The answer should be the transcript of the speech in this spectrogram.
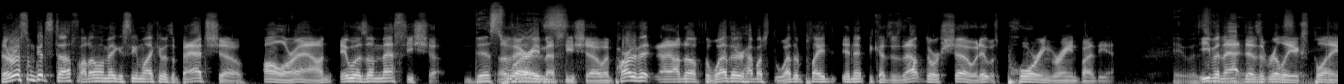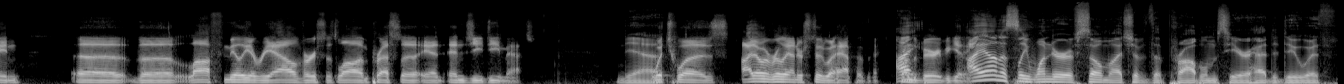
there was some good stuff. I don't want to make it seem like it was a bad show all around. It was a messy show. this a was very messy show. And part of it, I don't know if the weather, how much the weather played in it, because it was an outdoor show and it was pouring rain by the end. It was Even that doesn't really messy. explain uh, the La Familia Real versus La Empresa and NGD match, Yeah, which was I don't really understood what happened from I- the very beginning. I honestly wonder if so much of the problems here had to do with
